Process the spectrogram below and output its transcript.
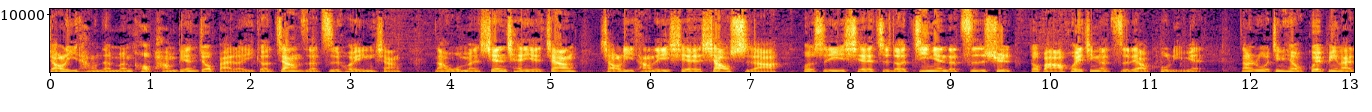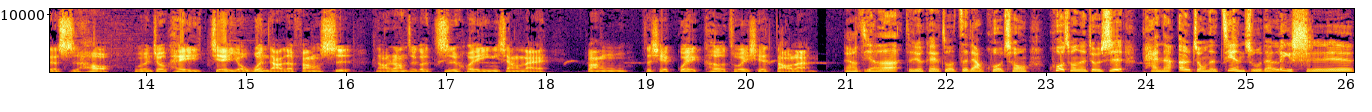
小礼堂的门口旁边就摆了一个这样子的智慧音箱。那我们先前也将小礼堂的一些校史啊，或者是一些值得纪念的资讯，都把它汇进了资料库里面。那如果今天有贵宾来的时候，我们就可以借由问答的方式，然后让这个智慧音箱来帮这些贵客做一些导览。了解了，这就可以做资料扩充，扩充的就是台南二中的建筑的历史，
